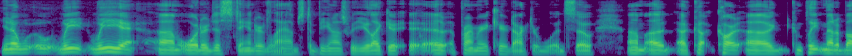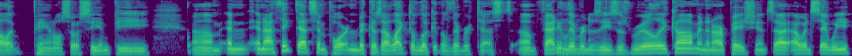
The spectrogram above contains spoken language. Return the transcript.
you know, we we um, order just standard labs to be honest with you, like a, a primary care doctor would. So um, a, a, car, a, complete metabolic panel, so a CMP, um, and and I think that's important because I like to look at the liver tests. Um, fatty mm liver disease is really common in our patients. I, I, would say we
